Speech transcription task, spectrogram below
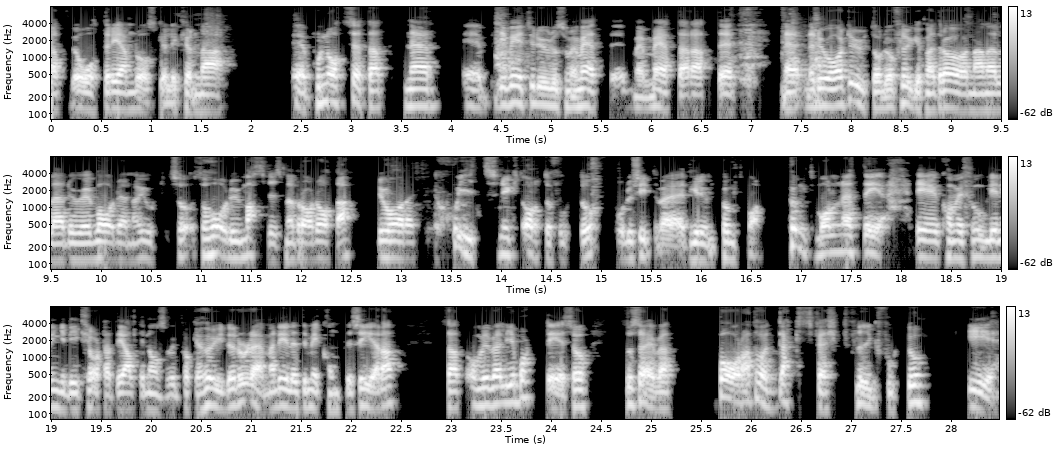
att vi återigen då skulle kunna eh, på något sätt att när, eh, det vet ju du som är mät, mätare att eh, när, när, du har varit ute och du har flugit med drönaren eller du, vad du än har gjort så, så har du massvis med bra data. Du har ett skitsnyggt ortofoto och du sitter med ett grymt punktmål. Punktmolnet, det, det kommer förmodligen ingen, det är klart att det är alltid någon som vill plocka höjder och det där, men det är lite mer komplicerat. Så att om vi väljer bort det så, så säger vi att bara att ha ett dagsfärskt flygfoto är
